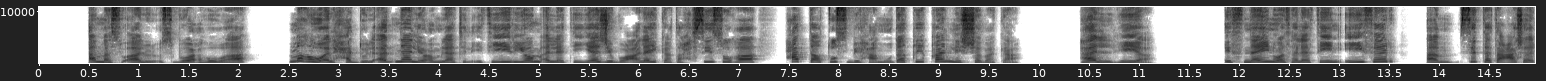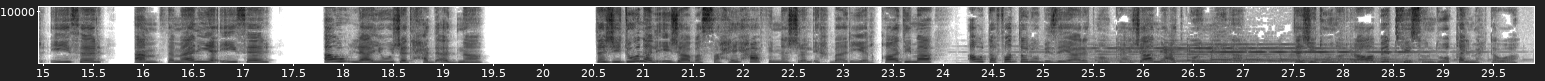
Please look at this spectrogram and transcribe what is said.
أما سؤال الأسبوع هو ما هو الحد الأدنى لعملات الإيثيريوم التي يجب عليك تحصيصها حتى تصبح مدققا للشبكة؟ هل هي 32 إيثر أم 16 إيثر أم 8 إيثر أو لا يوجد حد أدنى؟ تجدون الإجابة الصحيحة في النشرة الإخبارية القادمة أو تفضلوا بزيارة موقع جامعة كونينا تجدون الرابط في صندوق المحتوى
